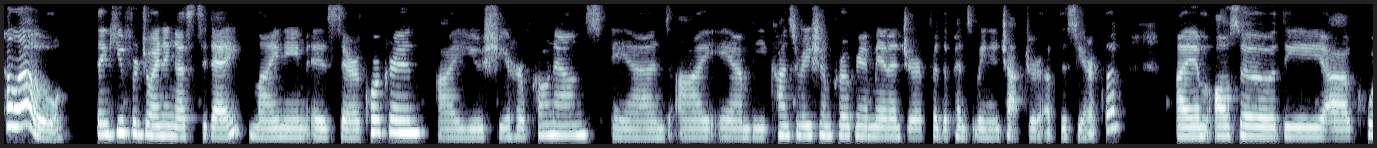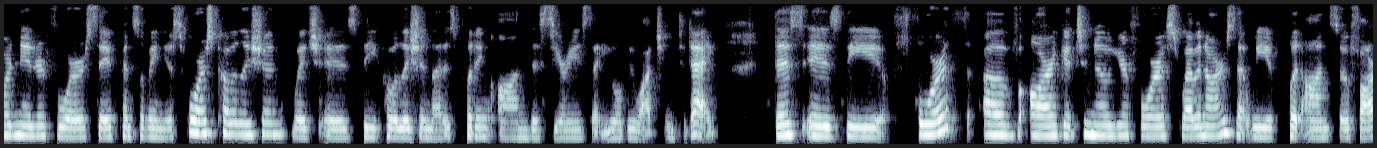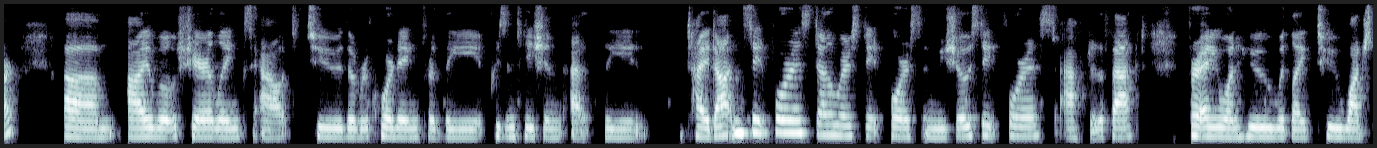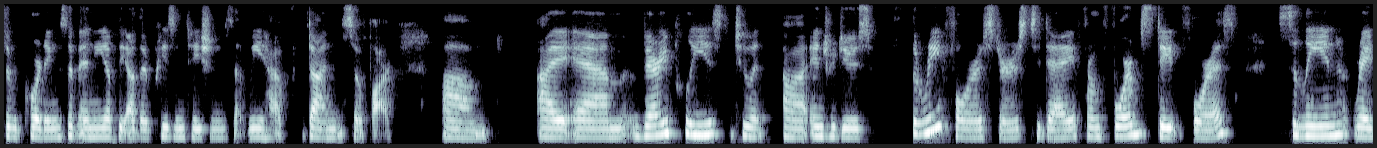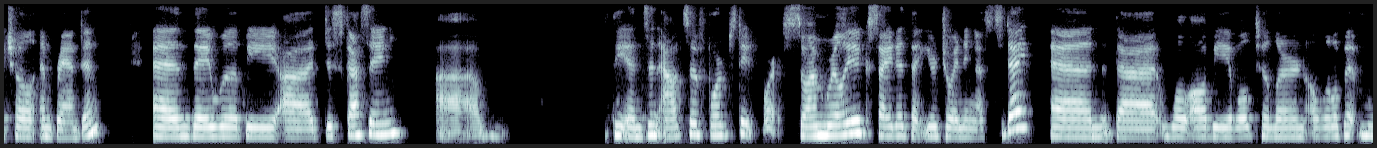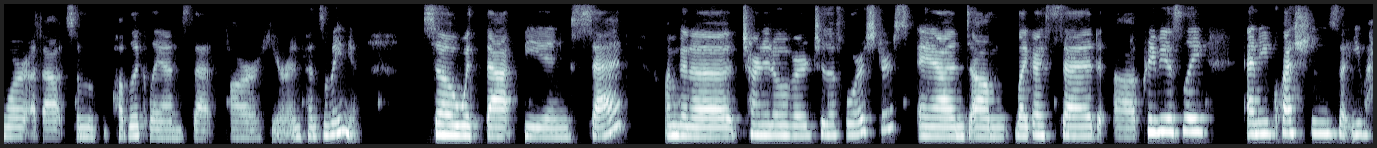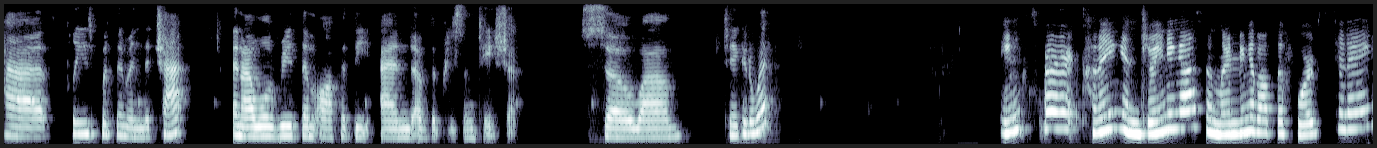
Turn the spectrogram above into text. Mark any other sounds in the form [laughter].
Hello, thank you for joining us today. My name is Sarah Corcoran. I use she, her pronouns, and I am the Conservation Program Manager for the Pennsylvania chapter of the Sierra Club. I am also the uh, coordinator for Save Pennsylvania's Forest Coalition, which is the coalition that is putting on this series that you will be watching today. This is the fourth of our Get to Know Your Forest webinars that we've put on so far. Um, I will share links out to the recording for the presentation at the Tiadaghton State Forest, Delaware State Forest, and Michaux State Forest after the fact for anyone who would like to watch the recordings of any of the other presentations that we have done so far. Um, I am very pleased to uh, introduce three foresters today from Forbes State Forest, Celine, Rachel, and Brandon and they will be uh, discussing uh, the ins and outs of Forbes State Forest. So I'm really excited that you're joining us today and that we'll all be able to learn a little bit more about some of the public lands that are here in Pennsylvania. So with that being said, I'm gonna turn it over to the foresters. And um, like I said uh, previously, any questions that you have, please put them in the chat and I will read them off at the end of the presentation. So um, take it away. Thanks for coming and joining us and learning about the Forbes today.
